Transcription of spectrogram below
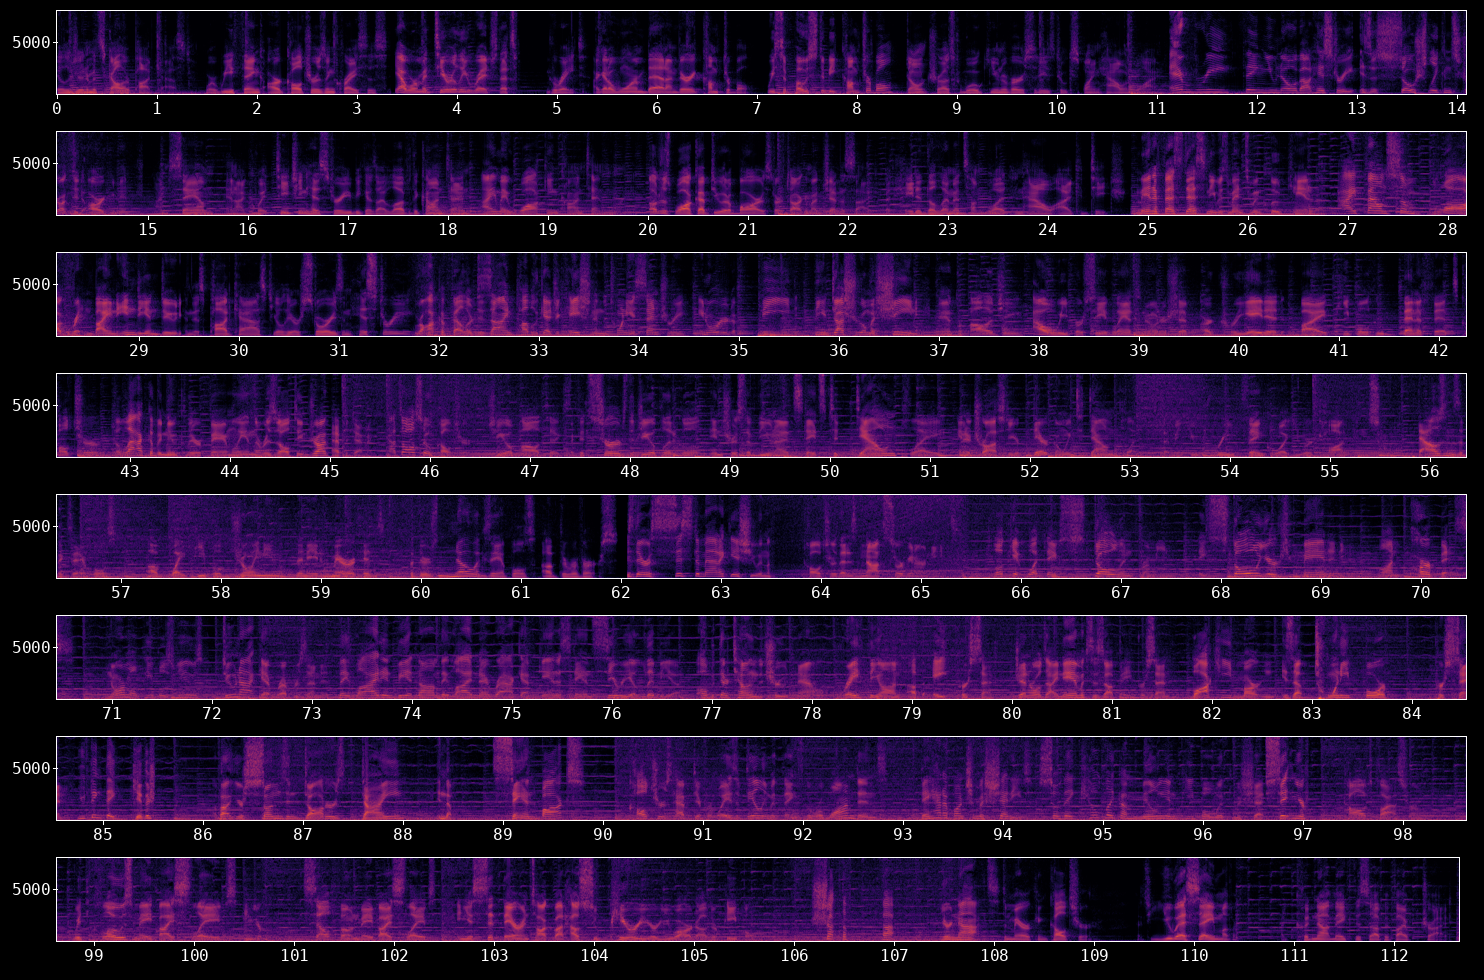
Illegitimate Scholar podcast, where we think our culture is in crisis. Yeah, we're materially rich. That's great. I got a warm bed. I'm very comfortable. We supposed to be comfortable? Don't trust woke universities to explain how and why. Everything you know about history is a socially constructed argument. I'm Sam, and I quit teaching history because I love the content. I am a walking content warning. I'll just walk up to you at a bar and start talking about genocide, but hated the limits on what and how I could teach. Manifest Destiny was meant to include Canada. I found some blog written by an Indian dude. In this podcast, you'll hear stories in history. Rockefeller designed public education in the 20th century in order to feed the industrial machine anthropology, how we perceive land and ownership are created by people who benefit culture, the lack of a nuclear family, and the resulting drug epidemic. That's also culture. Geopolitics. If it serves the geopolitical interest of the United States to downplay an atrocity, they're going to downplay that make you rethink what you were taught in school. Thousands of examples of white people joining the Native Americans, but there's no examples of the reverse. Is there a systematic issue in the culture that is not serving our needs? Look at what they've stolen from you. They stole your humanity on purpose. Normal people's views do not get represented. They lied in Vietnam, they lied in Iraq, Afghanistan, Syria, Libya. Oh, but they're telling the truth now. Raytheon up 8%. General Dynamics is up 8%. Lockheed Martin is up 24%. You think they give a about your sons and daughters dying in the sandbox? Cultures have different ways of dealing with things. The Rwandans, they had a bunch of machetes, so they killed like a million people with machetes. Sit in your college classroom with clothes made by slaves and your cell phone made by slaves, and you sit there and talk about how superior you are to other people. Shut the f- up. You're not. It's American culture. That's USA, mother. I could not make this up if I tried.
